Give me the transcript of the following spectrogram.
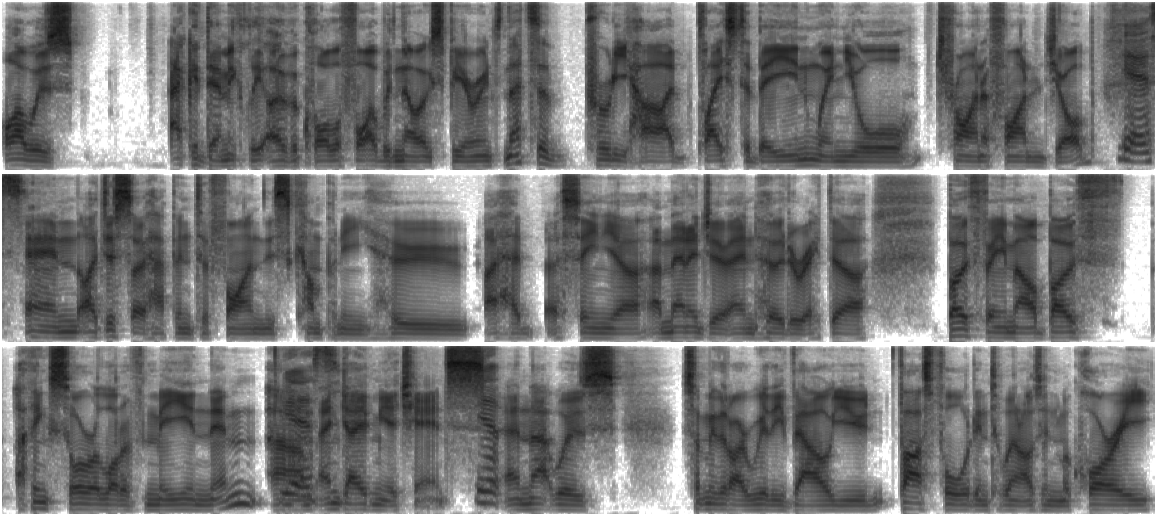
I was academically overqualified with no experience. And that's a pretty hard place to be in when you're trying to find a job. Yes. And I just so happened to find this company who I had a senior, a manager and her director, both female, both I think saw a lot of me in them um, yes. and gave me a chance. Yep. And that was something that I really valued. Fast forward into when I was in Macquarie,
